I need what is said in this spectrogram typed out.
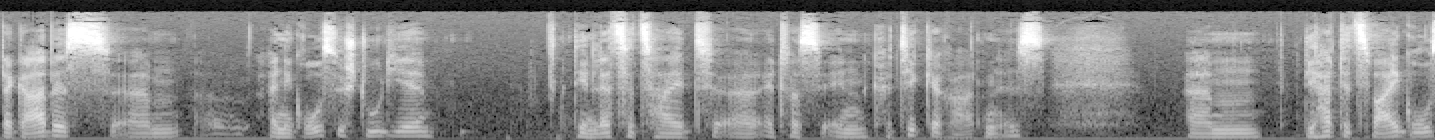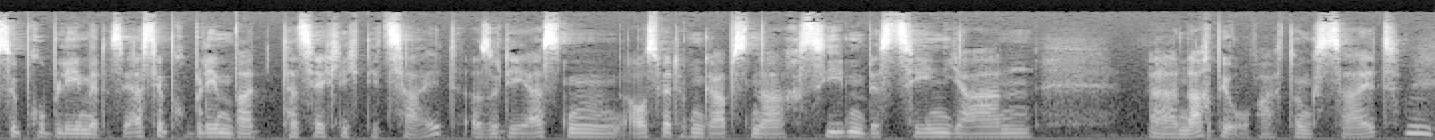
da gab es ähm, eine große Studie, die in letzter Zeit äh, etwas in Kritik geraten ist, ähm, die hatte zwei große Probleme. Das erste Problem war tatsächlich die Zeit. Also die ersten Auswertungen gab es nach sieben bis zehn Jahren äh, Nachbeobachtungszeit. Hm.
